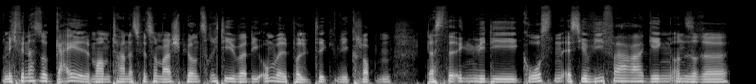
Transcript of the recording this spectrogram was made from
Und ich finde das so geil momentan, dass wir zum Beispiel uns richtig über die Umweltpolitik irgendwie kloppen, dass da irgendwie die großen SUV-Fahrer gegen unsere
